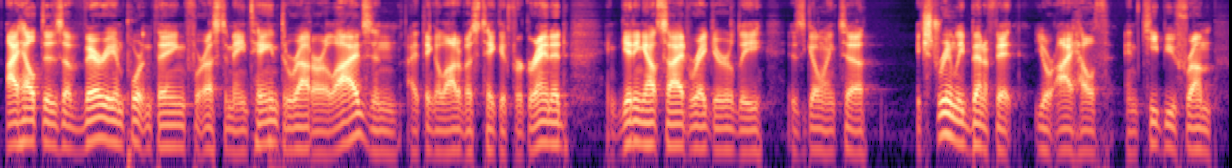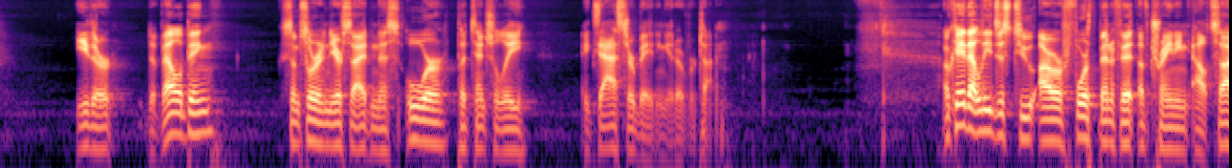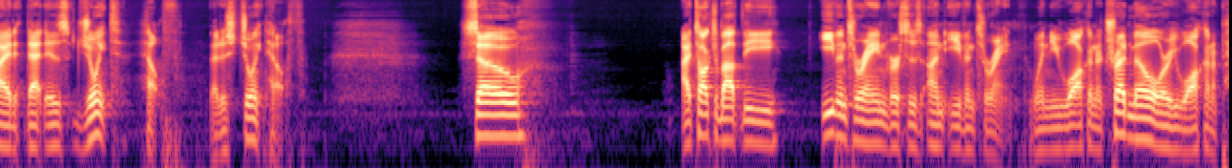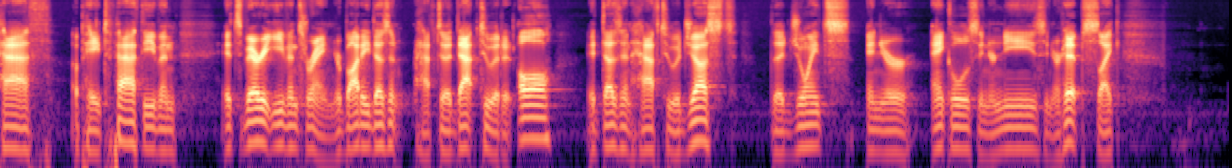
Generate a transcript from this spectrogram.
eye health is a very important thing for us to maintain throughout our lives, and I think a lot of us take it for granted. And getting outside regularly is going to extremely benefit your eye health and keep you from either developing some sort of nearsightedness or potentially exacerbating it over time. Okay, that leads us to our fourth benefit of training outside that is joint health. That is joint health. So, I talked about the even terrain versus uneven terrain. When you walk on a treadmill or you walk on a path, a paved path, even, it's very even terrain. Your body doesn't have to adapt to it at all. It doesn't have to adjust the joints in your ankles and your knees and your hips. Like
